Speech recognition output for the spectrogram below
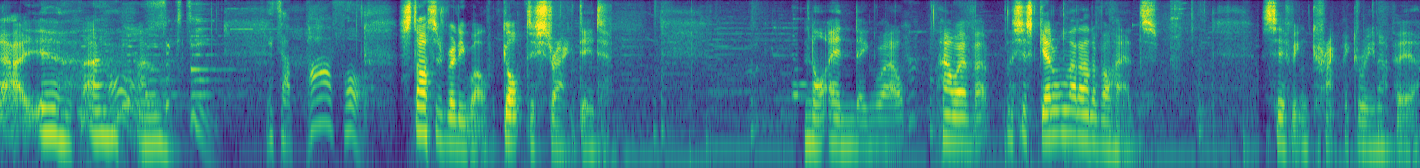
Uh, yeah, um, um, 16. It's a par four. started really well, got distracted. Not ending well. However, let's just get all that out of our heads. See if we can crack the green up here.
